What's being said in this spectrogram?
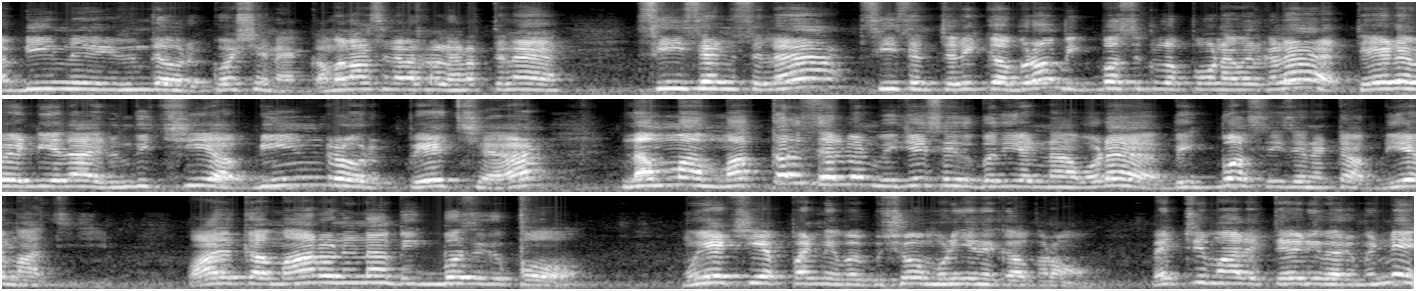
அப்படின்னு இருந்த ஒரு கொஷனை கமல்ஹாசன் அவர்கள் நடத்தின சீசன்ஸில் சீசன் த்ரீக்கு அப்புறம் பிக் பாஸுக்குள்ளே போனவர்களை தேட வேண்டியதாக இருந்துச்சு அப்படின்ற ஒரு பேச்சை நம்ம மக்கள் செல்வன் விஜய் சேதுபதி அண்ணாவோட பிக் பாஸ் சீசன் எட்டு அப்படியே மாத்திச்சு. வாழ்க்கை மாறணும்னா பிக் பாஸுக்கு போ. முயற்சியை பண்ணி ஷோ முடிஞ்சதுக்கு அப்புறம். வெற்றி மாலை தேடி வரும்னு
